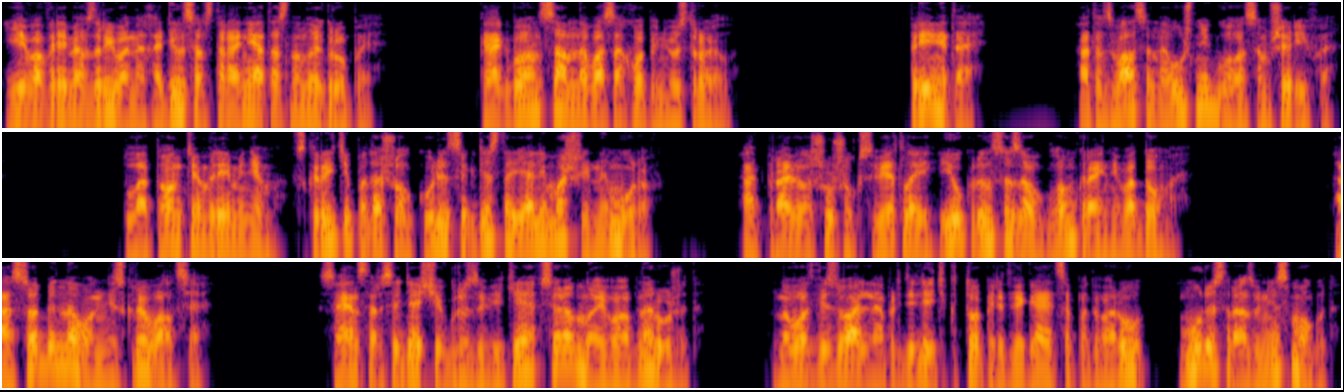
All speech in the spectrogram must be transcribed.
и во время взрыва находился в стороне от основной группы. Как бы он сам на вас охоту не устроил. «Принято!» — отозвался наушник голосом шерифа. Платон тем временем вскрытие подошел к улице, где стояли машины Муров. Отправил Шушу к Светлой и укрылся за углом крайнего дома. Особенно он не скрывался. Сенсор, сидящий в грузовике, все равно его обнаружит. Но вот визуально определить, кто передвигается по двору, Муры сразу не смогут.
